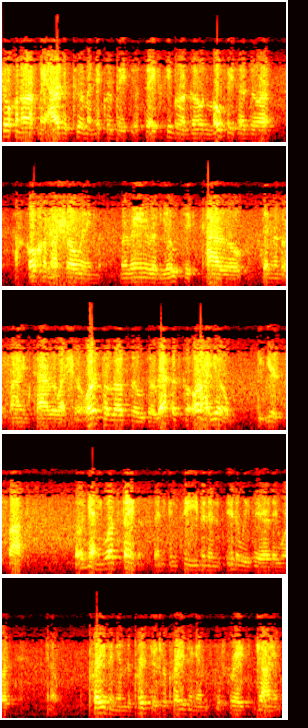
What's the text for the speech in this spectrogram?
Shulchan Aruch me'arvet tur menikra beit Yosef Kibur Agod Mofet Ador Hachocham Hasholim Marina Rav Yosef Karo Ben Rav Ephraim Karo Asher Or Toloso Zorechas Or Hayom the year Tzfat. So again, he was famous, and you can see even in Italy there they were, you know, praising him. The prisoners were praising him, this great giant.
